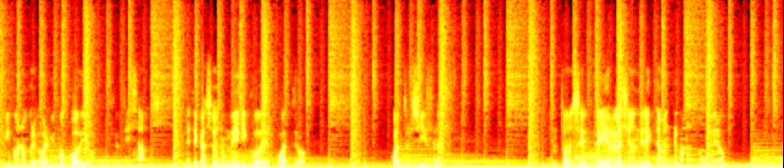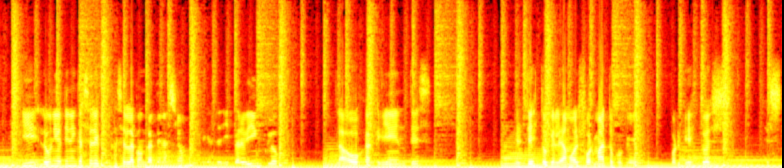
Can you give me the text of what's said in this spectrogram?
el mismo nombre o el mismo código que utilizamos. En este caso numérico de cuatro, cuatro cifras. Entonces ahí relacionan directamente con un número y lo único que tienen que hacer es hacer la concatenación fíjense hipervínculo la hoja clientes el texto que le damos el formato porque porque esto es, es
